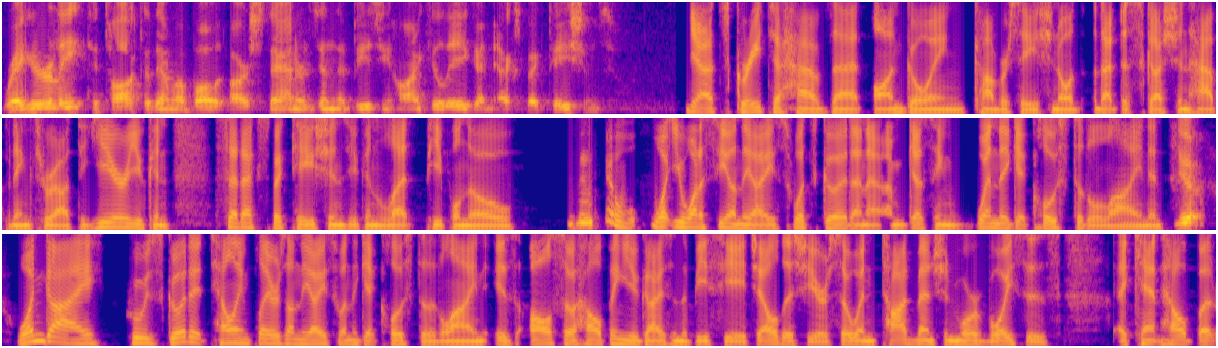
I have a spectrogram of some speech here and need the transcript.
regularly to talk to them about our standards in the BC Hockey League and expectations yeah, it's great to have that ongoing conversation or that discussion happening throughout the year. You can set expectations. You can let people know, mm-hmm. you know what you want to see on the ice, what's good, and I'm guessing when they get close to the line. And yeah. one guy who's good at telling players on the ice when they get close to the line is also helping you guys in the BCHL this year. So when Todd mentioned more voices, I can't help but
